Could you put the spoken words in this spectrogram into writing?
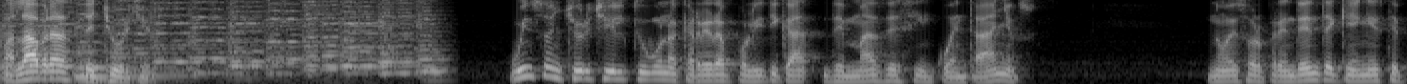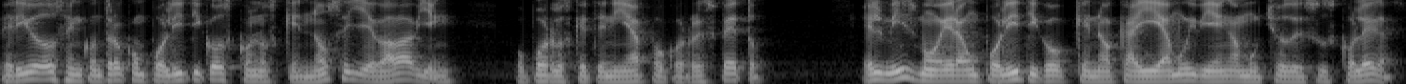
Palabras de Churchill. Winston Churchill tuvo una carrera política de más de 50 años. No es sorprendente que en este periodo se encontró con políticos con los que no se llevaba bien o por los que tenía poco respeto. Él mismo era un político que no caía muy bien a muchos de sus colegas.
